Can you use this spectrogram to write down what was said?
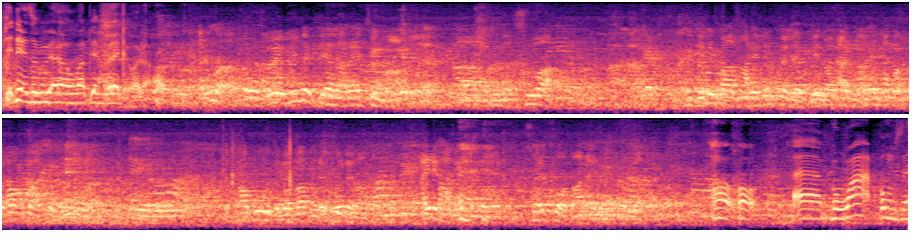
ဖြစ်တယ်ဆိုပြီးတော့ဟိုကပြန်ပြောလိုက်တယ်ပေါ့နော်ဟုတ် အဲ့မှာဟိုဘယ်လိုလဲပြန်လာတဲ့အချိန်မှာအာဒီလိုဆူอ่ะဒီနေ့ပါစာလေးလုပ်ခဲ့လေပြီးတော့အဲ့မှာအဲ့မှာတော့ဘာဖြစ်လဲဟိုတခါဘူးတကယ်ပါပြီးတော့လေပါအဲ့ဒီဟာလေးကိုဆွဲခေါ်သွားလိုက်တယ်ပြောရအောင် ဟုတ်ဟုတ် အဲဘဝပုံစံ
